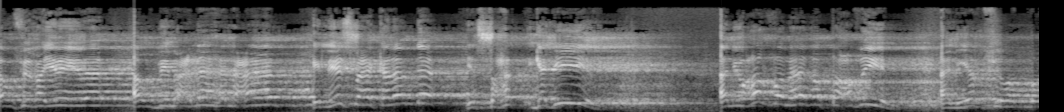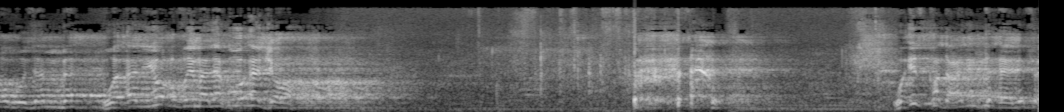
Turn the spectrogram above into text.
أو في غيرهما أو بمعناها العام اللي يسمع الكلام ده يستحق جدير أن يعظم هذا التعظيم أن يغفر الله ذنبه وأن يعظم له أجره. وإذ قد علمت آنفا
